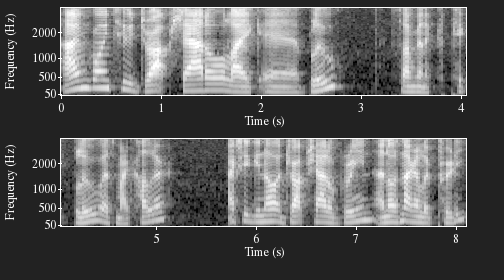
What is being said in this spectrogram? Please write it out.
I'm going to drop shadow like uh, blue. So I'm going to pick blue as my color. Actually, you know? Drop shadow green. I know it's not going to look pretty,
